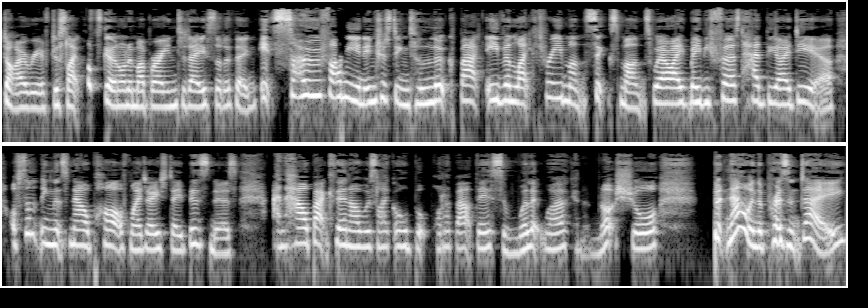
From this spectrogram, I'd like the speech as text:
diary of just like what's going on in my brain today sort of thing. It's so funny and interesting to look back even like three months six months where i maybe first had the idea of something that's now part of my day-to-day business and how back then i was like oh but what about this and will it work? And i'm not sure but now in the present day,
